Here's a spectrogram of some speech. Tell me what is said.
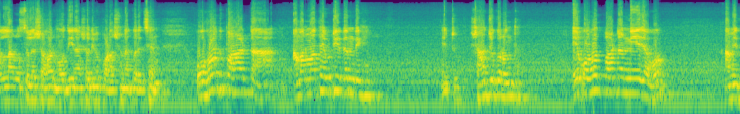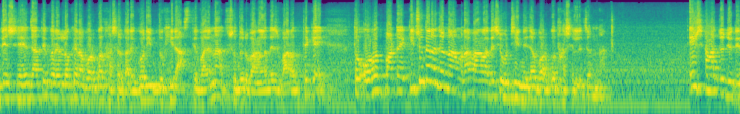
আল্লাহ রসুলের শহর মদিনা শরীফে পড়াশোনা করেছেন। ওহদ পাহাড়টা আমার মাথায় উঠিয়ে দেন দেখি। একটু সাহায্য করুন তো। এই ওহদ পাহাড়টা নিয়ে যাব। আমি দেশে যাতে করে লোকেরা বরকত হাসিল করে। গরিব দুঃখীরা আসতে পারে না, সুদূর বাংলাদেশ, ভারত থেকে। তো ওহদ পাটায় কিছুদিনের জন্য আমরা বাংলাদেশে উঠিয়ে নিয়ে যাব বরকত হাসিলের জন্য। এই সাহায্য যদি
